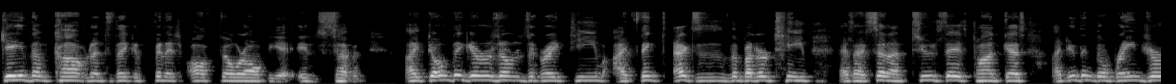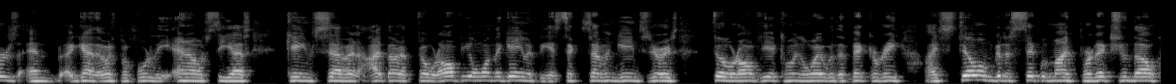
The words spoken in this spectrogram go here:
gave them confidence they could finish off Philadelphia in seven. I don't think Arizona is a great team. I think Texas is the better team. As I said on Tuesday's podcast, I do think the Rangers, and again, that was before the NLCS game seven. I thought if Philadelphia won the game, it'd be a six, seven game series. Philadelphia coming away with a victory. I still am going to stick with my prediction, though.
